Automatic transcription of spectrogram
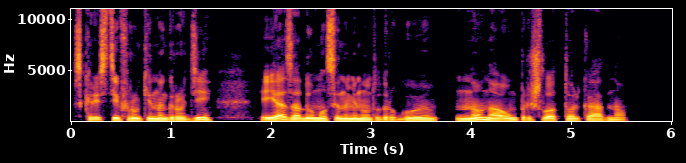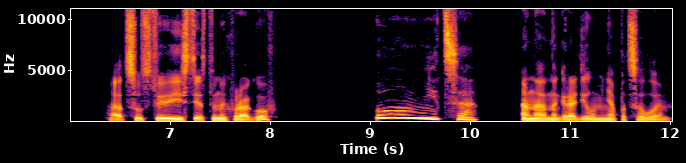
Скрестив руки на груди, я задумался на минуту-другую, но на ум пришло только одно. Отсутствие естественных врагов? «Умница!» — она наградила меня поцелуем.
